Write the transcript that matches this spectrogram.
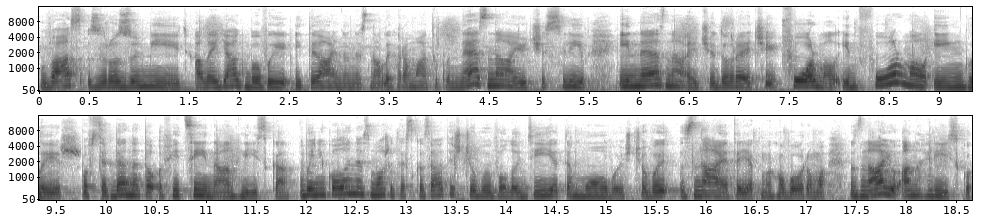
вас зрозуміють. Але як би ви ідеально не знали граматику, не знаючи слів і не знаючи, до речі, formal, informal English, повсякденна та офіційна англійська, ви ніколи не зможете сказати, що ви володієте мовою, що ви знаєте, як ми говоримо. Знаю англійську.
